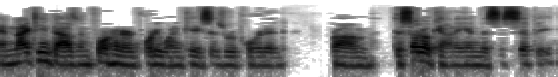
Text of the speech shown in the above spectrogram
and 19,441 cases reported from DeSoto County in Mississippi.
